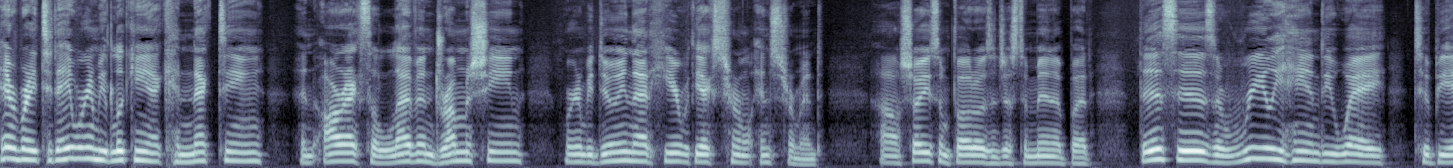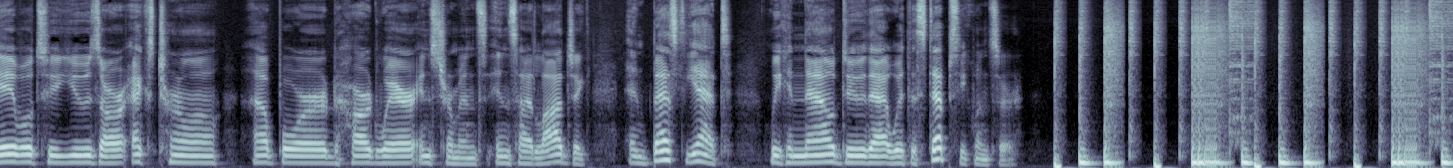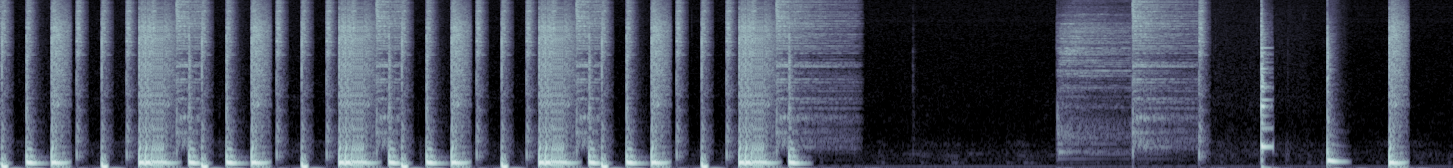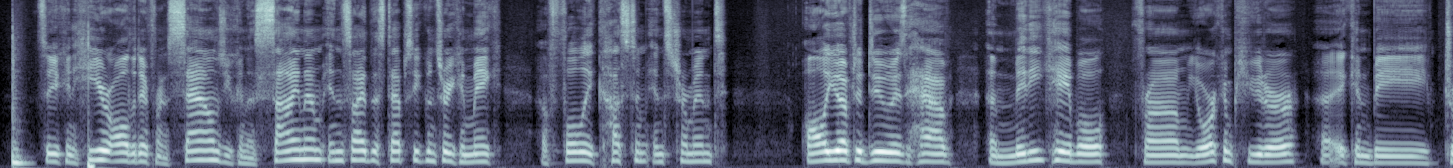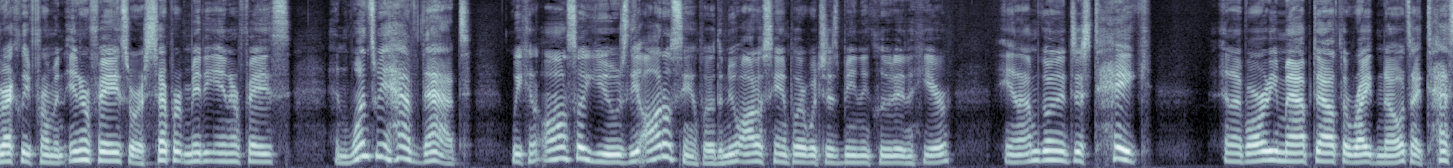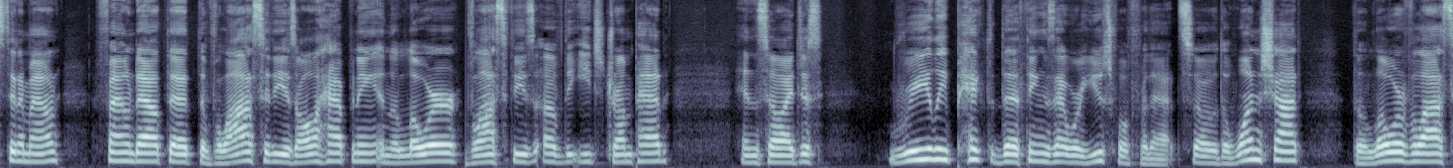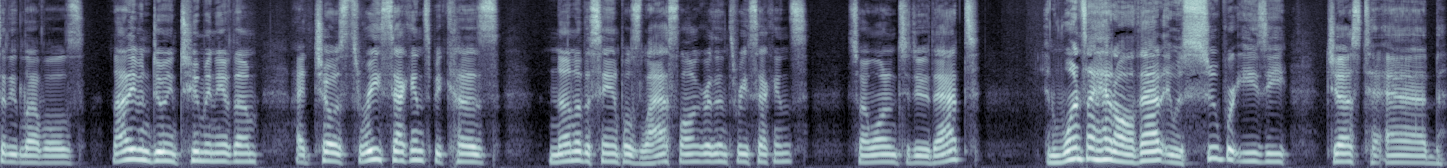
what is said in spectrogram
Hey everybody, today we're going to be looking at connecting an RX11 drum machine. We're going to be doing that here with the external instrument. I'll show you some photos in just a minute, but this is a really handy way to be able to use our external outboard hardware instruments inside Logic. And best yet, we can now do that with the step sequencer. So you can hear all the different sounds. You can assign them inside the step sequencer. You can make a fully custom instrument. All you have to do is have a MIDI cable from your computer. Uh, it can be directly from an interface or a separate MIDI interface. And once we have that, we can also use the auto sampler, the new auto sampler, which is being included in here. And I'm going to just take, and I've already mapped out the right notes. I tested them out found out that the velocity is all happening in the lower velocities of the each drum pad. And so I just really picked the things that were useful for that. So the one shot, the lower velocity levels, not even doing too many of them. I chose three seconds because none of the samples last longer than three seconds. So I wanted to do that. And once I had all that, it was super easy just to add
